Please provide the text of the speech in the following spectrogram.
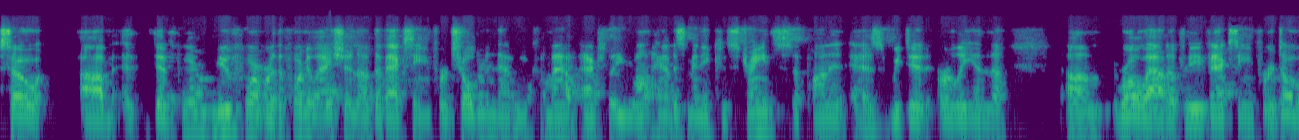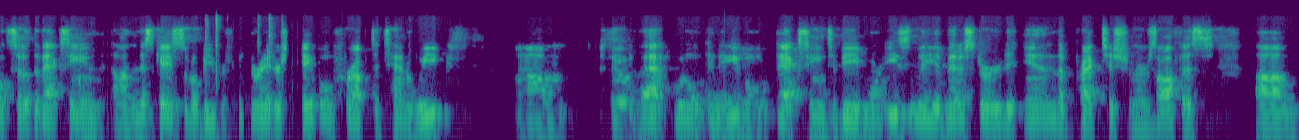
so um, the form, new form or the formulation of the vaccine for children that will come out actually won't have as many constraints upon it as we did early in the um, rollout of the vaccine for adults. So the vaccine, um, in this case, it'll be refrigerator stable for up to 10 weeks. Um, so that will enable vaccine to be more easily administered in the practitioner's office um,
